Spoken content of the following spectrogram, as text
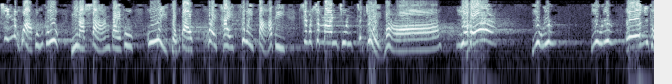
金华公主，你那尚大夫故意走到，怀胎作为大帝，这不是满军之罪吗？呀，有理有理呃，你坐。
